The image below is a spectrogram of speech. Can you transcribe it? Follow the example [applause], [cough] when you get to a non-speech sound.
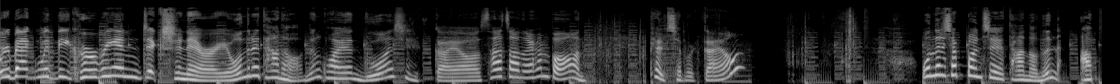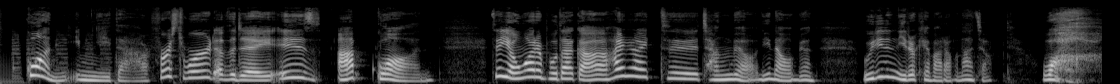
We're back with the Korean dictionary. 오늘의 단어는 과연 무엇일까요? 사전을 한번 펼쳐볼까요? 오늘의 첫 번째 단어는 압권입니다. First word of the day is 압권. 제 영화를 보다가 하이라이트 장면이 나오면 우리는 이렇게 말하곤 하죠. 와,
